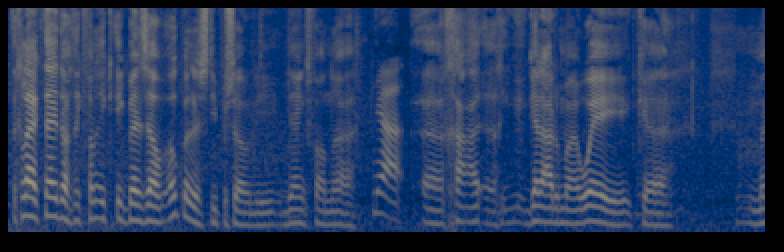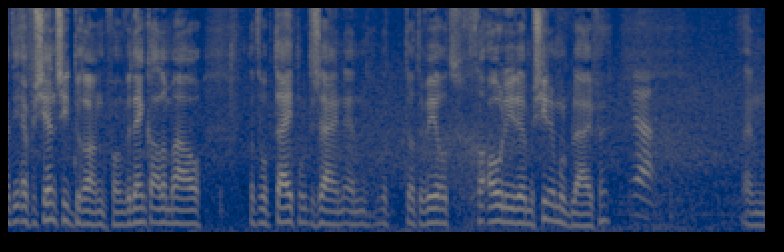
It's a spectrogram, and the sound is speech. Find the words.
Tegelijkertijd dacht ik van, ik, ik ben zelf ook wel eens die persoon die denkt van, uh, ja. Uh, ga, uh, get out of my way. Ik, met die efficiëntiedrang van, we denken allemaal dat we op tijd moeten zijn en dat, dat de wereld geoliede machine moet blijven. Ja. En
